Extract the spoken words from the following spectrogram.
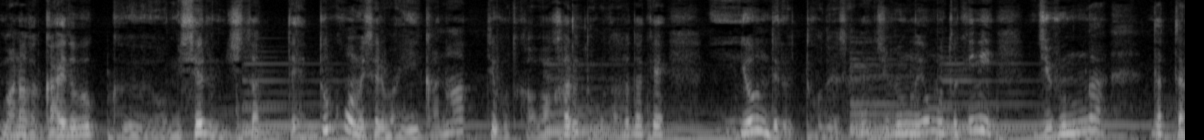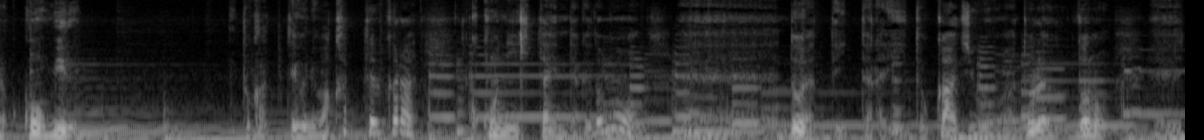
まあ、なんかガイドブックを見せるにしたってどこを見せればいいかなっていうことが分かると思うとそれだけ読んでるってことですよね。自分が読む時に自分がだったらここを見るとかっていうふうに分かってるからここに行きたいんだけども、えー、どうやって行ったらいいとか自分はどれどの,、え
